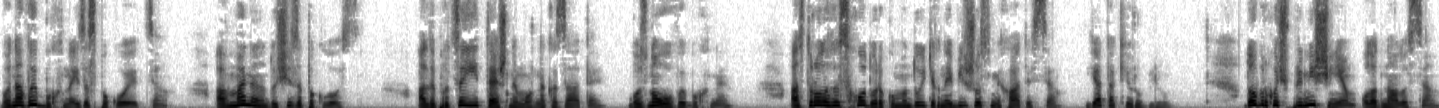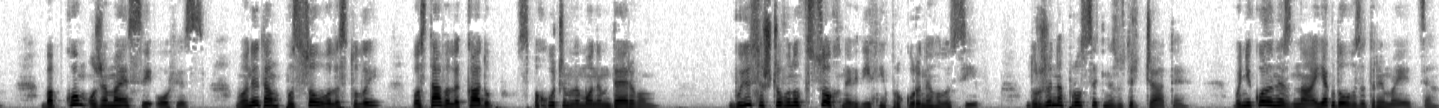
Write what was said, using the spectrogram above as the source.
Вона вибухне і заспокоїться. а в мене на душі запеклось. Але про це їй теж не можна казати, бо знову вибухне. Астрологи Сходу рекомендують якнайбільше усміхатися. Я так і роблю. Добре, хоч в приміщенням уладналося. Бабком уже має свій офіс. Вони там посовували столи, поставили кадуб з пахучим лимонним деревом. Боюся, що воно всохне від їхніх прокурених голосів. Дружина просить не зустрічати, бо ніколи не знає, як довго затримається.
